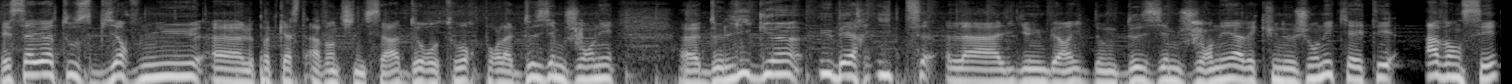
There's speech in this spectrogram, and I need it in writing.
Et salut à tous, bienvenue à le podcast Avantinissa, de retour pour la deuxième journée euh, de Ligue 1 Uber Eats. La Ligue 1 Uber Eats, donc deuxième journée avec une journée qui a été avancée.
